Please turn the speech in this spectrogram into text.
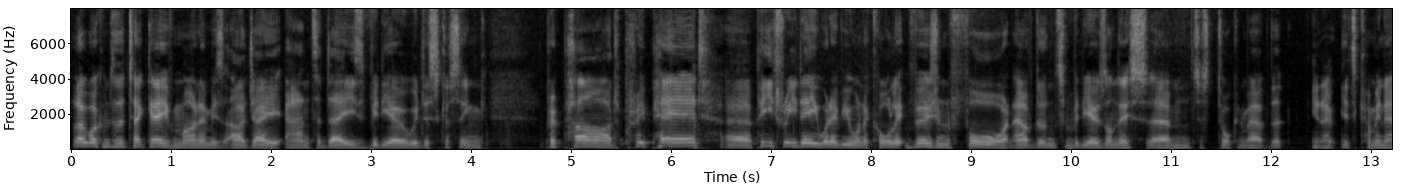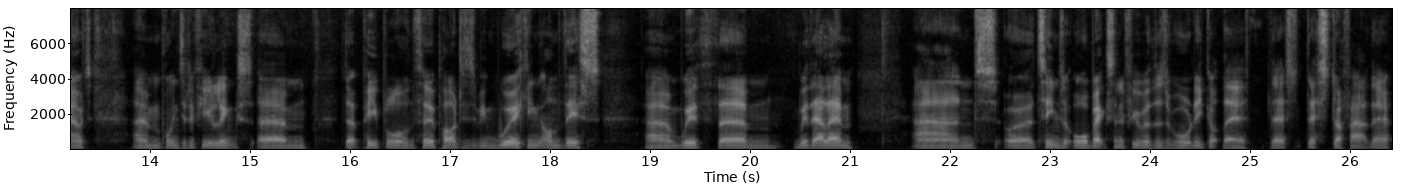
Hello, welcome to the Tech Cave. My name is RJ, and today's video we're discussing Prepar3D, Prepar3D uh, P3D, whatever you want to call it, version 4. Now, I've done some videos on this, um, just talking about that, you know, it's coming out, and um, pointed a few links um, that people or third parties have been working on this uh, with um, with LM and uh, teams at Orbx and a few others have already got their, their their stuff out there.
